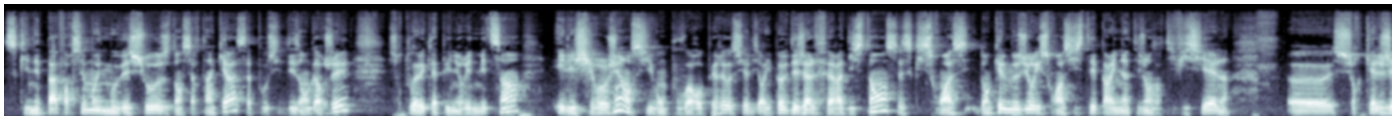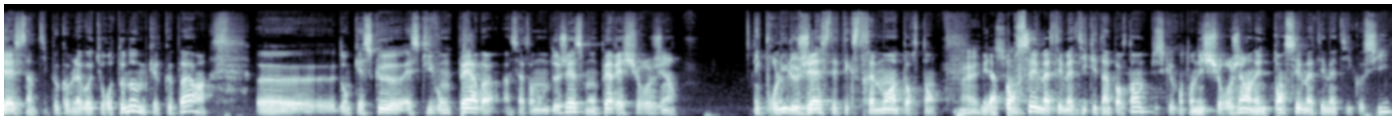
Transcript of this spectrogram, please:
ce qui n'est pas forcément une mauvaise chose dans certains cas. Ça peut aussi désengorger, surtout avec la pénurie de médecins. Et les chirurgiens aussi vont pouvoir opérer aussi à dire. Ils peuvent déjà le faire à distance. Est-ce qu'ils seront dans quelle mesure ils seront assistés par une intelligence artificielle euh, sur quel geste, un petit peu comme la voiture autonome quelque part. Euh, donc est-ce que est-ce qu'ils vont perdre un certain nombre de gestes? Mon père est chirurgien. Et pour lui, le geste est extrêmement important. Mais la pensée mathématique est importante, puisque quand on est chirurgien, on a une pensée mathématique aussi.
